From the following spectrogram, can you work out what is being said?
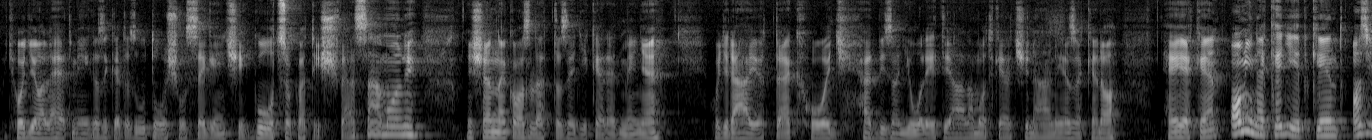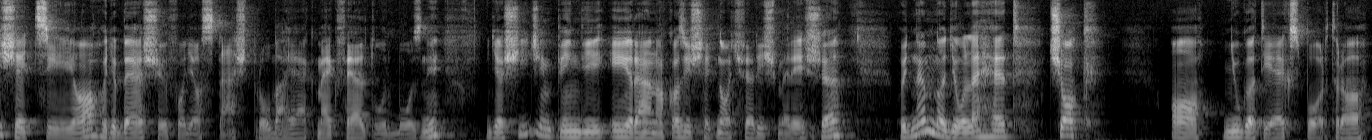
hogy hogyan lehet még ezeket az utolsó szegénység gócokat is felszámolni, és ennek az lett az egyik eredménye, hogy rájöttek, hogy hát bizony jóléti államot kell csinálni ezeken a helyeken, aminek egyébként az is egy célja, hogy a belső fogyasztást próbálják meg felturbózni. Ugye a Xi Jinpingi érának az is egy nagy felismerése, hogy nem nagyon lehet csak a nyugati exportra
